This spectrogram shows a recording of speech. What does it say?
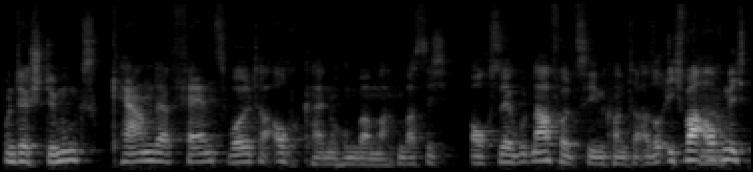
Und der Stimmungskern der Fans wollte auch keine Humba machen, was ich auch sehr gut nachvollziehen konnte. Also ich war auch nicht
